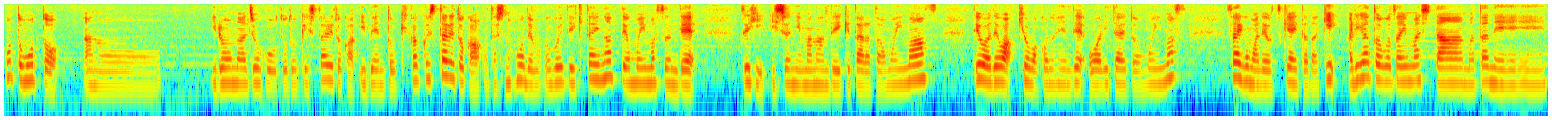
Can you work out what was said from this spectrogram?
もっともっとあのーいろんな情報をお届けしたりとかイベントを企画したりとか私の方でも動いていきたいなって思いますんで是非一緒に学んでいけたらと思います。ではでは今日はこの辺で終わりたいと思います。最後までお付き合いいただきありがとうございました。またね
